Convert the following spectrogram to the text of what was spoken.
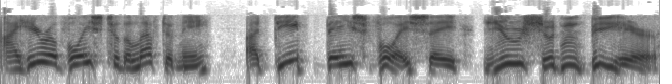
I hear a voice to the left of me, a deep bass voice say, You shouldn't be here.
